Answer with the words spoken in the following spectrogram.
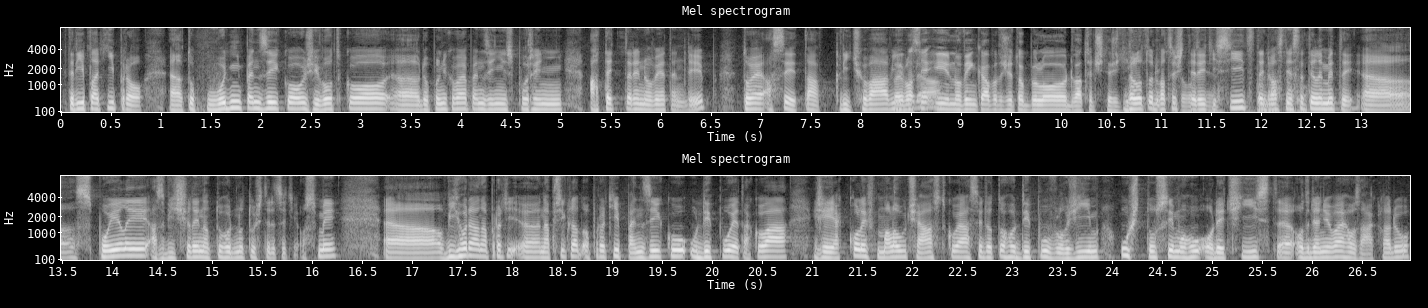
který platí pro to původní penzíko, životko, doplňkové penzijní spoření a teď tedy nově ten DIP. To je asi ta klíčová výhoda. To je vlastně i novinka, protože to bylo 24 tisíc. Bylo to 24 tisíc, teď vlastně se ty limity spojili a zvýšili na tu hodnotu 48. Eh, výhoda naproti, eh, například oproti penzíku u DIPu je taková, že jakkoliv malou částku já si do toho DIPu vložím, už tu si mohu odečíst od daňového základu,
